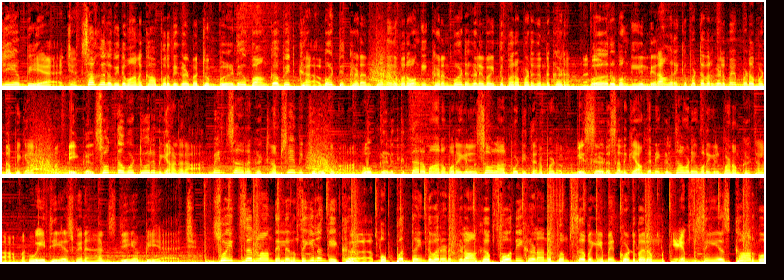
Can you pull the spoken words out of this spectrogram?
ஜிஎம்பிஎச் சகல விதமான காப்புறுதிகள் மற்றும் வீடு வாங்க விற்க வீட்டுக்கடன் தனிநபர் வங்கிக் கடன் வீடுகளை வைத்து பெறப்படுகின்ற கடன் வேறு வங்கியில் நிராகரிக்கப்பட்டவர்கள் மேம்பட விண்ணப்பிக்கலாம். நீங்கள் சொந்த வீட்டு உரிமையாளரா? மின்சார கட்டணம் சேமிக்க வேண்டுமா? உங்களுக்கு தரமான முறையில் சோலார் போட்டி தரப்படும். விசேட சலுகையாக நீங்கள் தவணை முறையில் பணம் கட்டலாம். விடிஎஸ் பினான்ஸ் ஜிஎம்பிஎச் சுவிட்சர்லாந்தில் இருந்து இலங்கைக்கு முப்பத்தைந்து வருடங்களாக பொதிகள் அனுப்பும் சேவையை மேற்கொண்டு வரும் எம்சிஎஸ் கார்கோ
